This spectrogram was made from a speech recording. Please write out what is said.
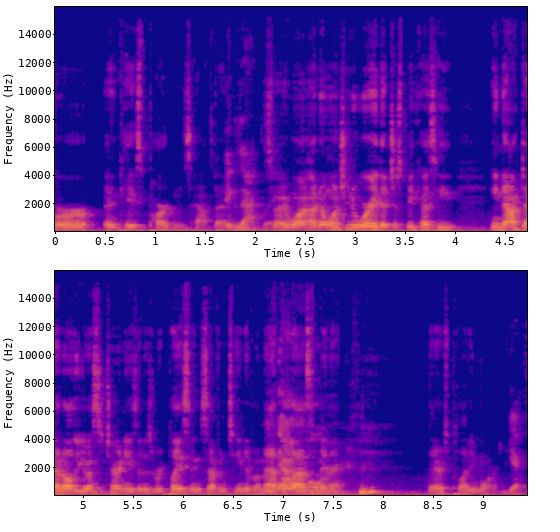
For in case pardons happen. Exactly. So I want I don't want you to worry that just because he he knocked out all the U.S. attorneys and is replacing 17 of them at the last more. minute, there's plenty more. Yes.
